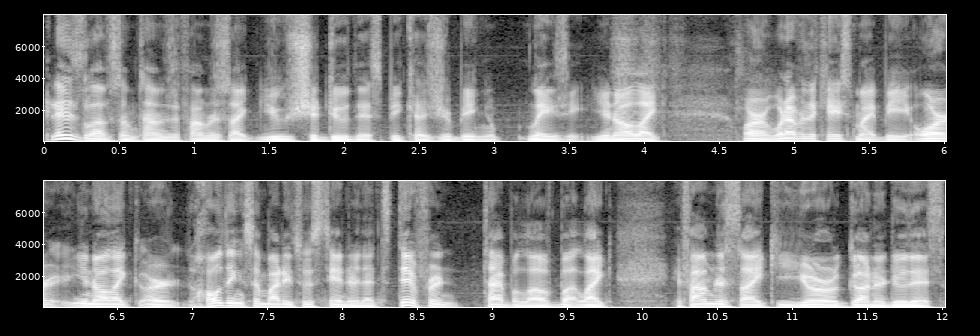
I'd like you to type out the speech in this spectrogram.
It is love sometimes if I'm just like, you should do this because you're being lazy, you know, like, or whatever the case might be, or you know, like, or holding somebody to a standard that's different type of love. But like, if I'm just like, you're gonna do this,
